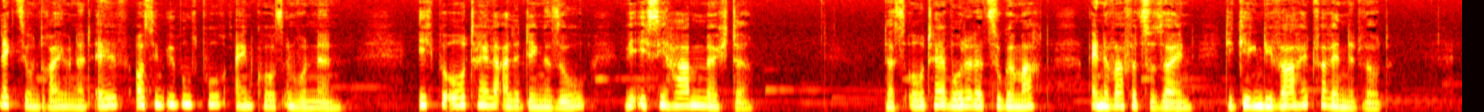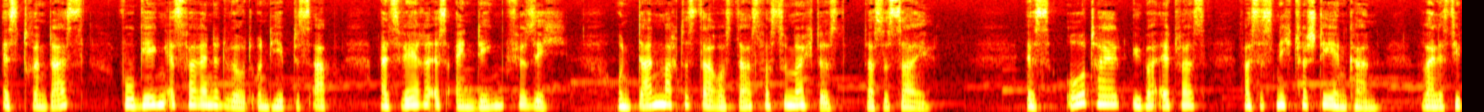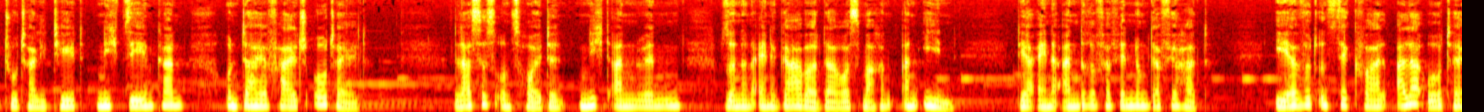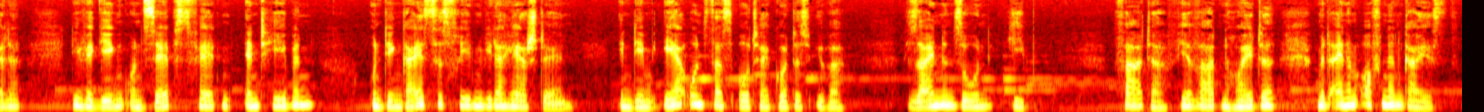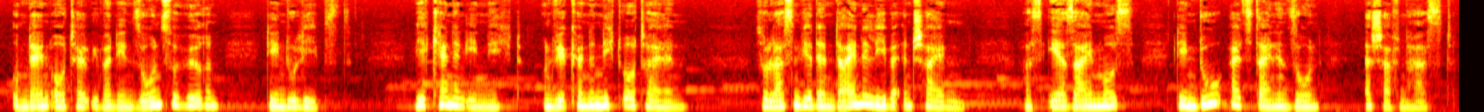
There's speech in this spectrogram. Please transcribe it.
Lektion 311 aus dem Übungsbuch Ein Kurs in Wundern. Ich beurteile alle Dinge so, wie ich sie haben möchte. Das Urteil wurde dazu gemacht, eine Waffe zu sein, die gegen die Wahrheit verwendet wird. Es trennt das, wogegen es verwendet wird, und hebt es ab, als wäre es ein Ding für sich. Und dann macht es daraus das, was du möchtest, dass es sei. Es urteilt über etwas, was es nicht verstehen kann, weil es die Totalität nicht sehen kann und daher falsch urteilt. Lass es uns heute nicht anwenden, sondern eine Gabe daraus machen an ihn, der eine andere Verwendung dafür hat. Er wird uns der Qual aller Urteile, die wir gegen uns selbst fällten, entheben und den Geistesfrieden wiederherstellen, indem er uns das Urteil Gottes über seinen Sohn gibt. Vater, wir warten heute mit einem offenen Geist um dein Urteil über den Sohn zu hören, den du liebst. Wir kennen ihn nicht und wir können nicht urteilen. So lassen wir denn deine Liebe entscheiden, was er sein muss, den du als deinen Sohn erschaffen hast.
